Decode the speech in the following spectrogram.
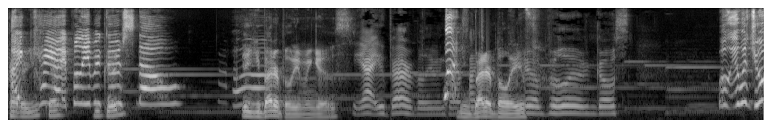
Fred, are you okay, okay? I believe You in good? ghosts now. Yeah, you better believe in ghosts. Yeah, you better believe in ghosts. You better believe. You believe in ghosts. Well, it was your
